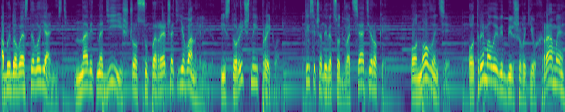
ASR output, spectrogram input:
аби довести лояльність, навіть надії, що суперечать Євангелію. Історичний приклад 1920-ті роки. Оновленці отримали від більшовиків храми,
